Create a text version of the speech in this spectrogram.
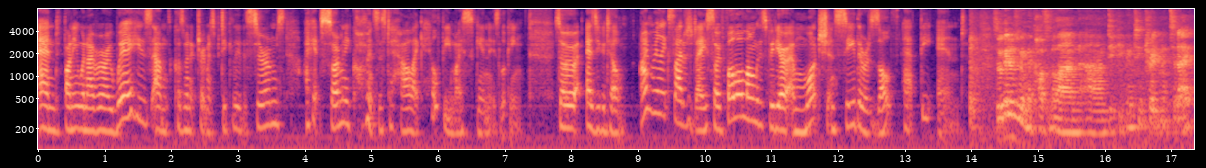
And funny, whenever I wear his um, cosmetic treatments, particularly the serums, I get so many comments as to how like healthy my skin is looking. So as you can tell, I'm really excited today, so follow along with this video and watch and see the results at the end. So we're going to be doing the Cosmelan um, depigmenting treatment today.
